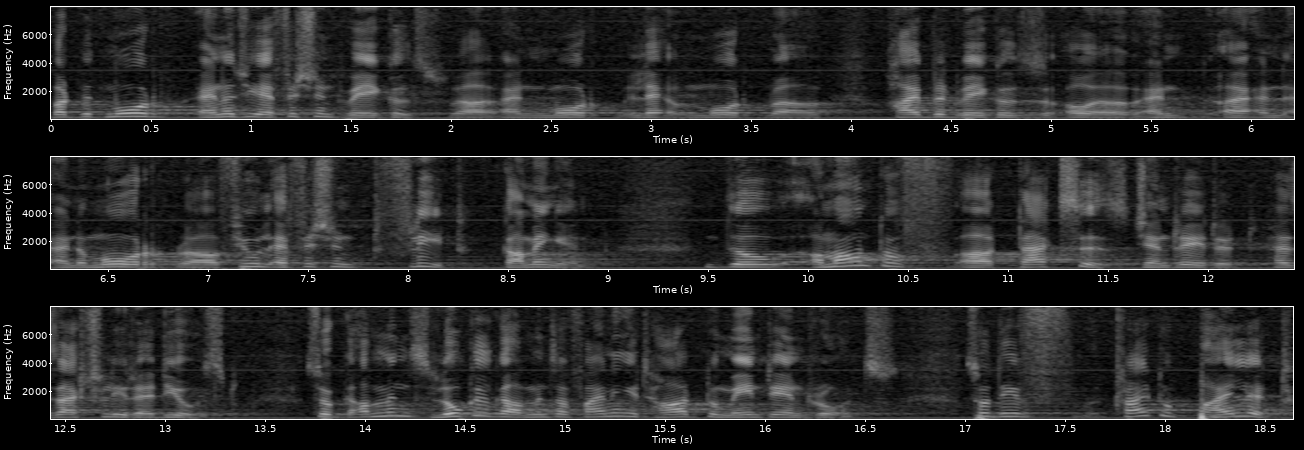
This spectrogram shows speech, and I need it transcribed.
But with more energy efficient vehicles uh, and more, more hybrid vehicles and, and, and, a more fuel efficient fleet coming in, the amount of taxes generated has actually reduced. So governments, local governments are finding it hard to maintain roads. So they've tried to pilot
